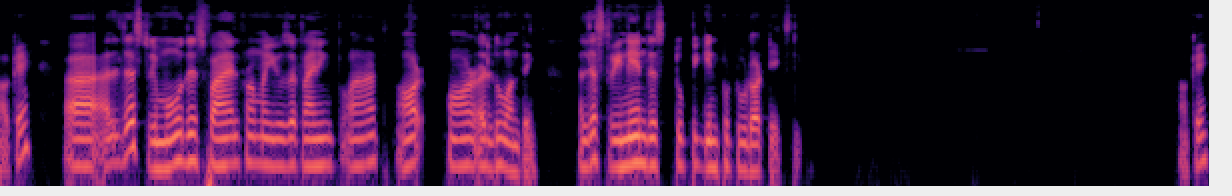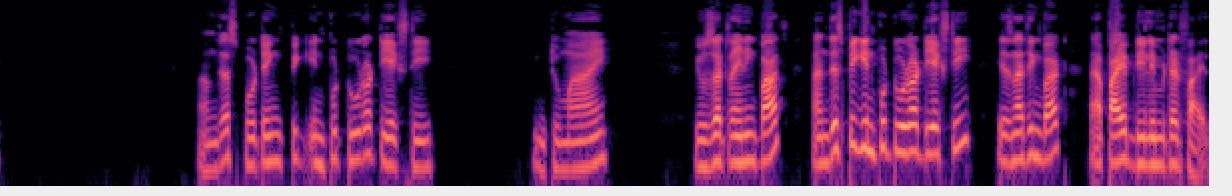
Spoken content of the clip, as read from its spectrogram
Okay? Uh, I'll just remove this file from my user training path or or I'll do one thing. I'll just rename this to pig input2.txt okay? I'm just putting pig input2.txt into my user training path and this pig input2.txt is nothing but a pipe delimited file.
